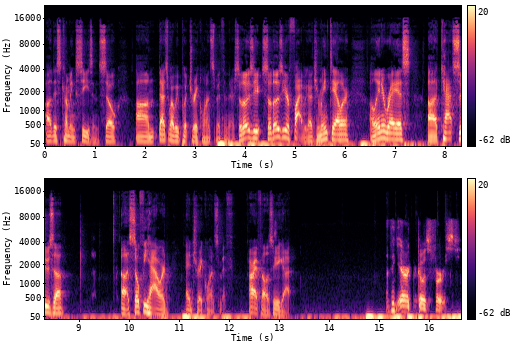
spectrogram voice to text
uh, this coming season. So um, that's why we put Tre'Quan Smith in there. So those are, so those are your five. We got Jermaine Taylor, Alina Reyes, Kat Souza, uh, Sophie Howard, and Tre'Quan Smith. All right, fellas, who you got? I think Eric goes first.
